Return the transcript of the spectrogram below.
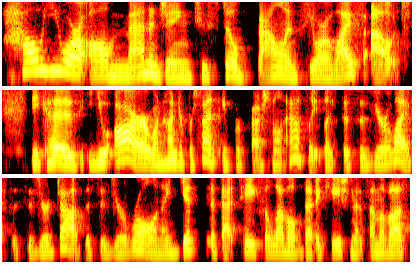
how you are all managing to still balance your life out because you are 100% a professional athlete. Like this is your life. This is your job. This is your role. And I get that that takes a level of dedication that some of us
